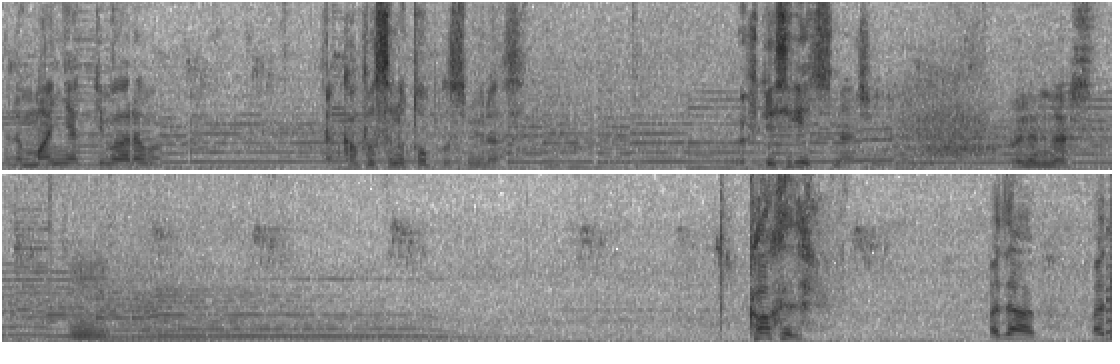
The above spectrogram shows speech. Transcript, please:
Öyle manyak gibi arama. Ya kafasını toplasın biraz. Öfkesi geçsin her şeyden. Öyle mi dersin? Hı. Kalk hadi. Hadi abi, hadi.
